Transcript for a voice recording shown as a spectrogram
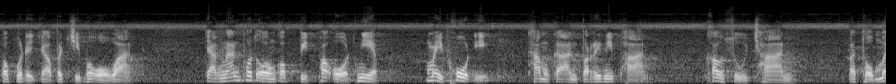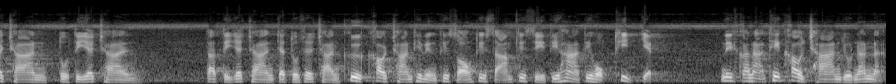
พระพุทธเจ้าปชิมโอวาทจากนั้นพระองค์ก็ปิดพระโอษฐ์เงียบไม่พูดอีกทำการปรินิพาน เข้าสู่ฌานปฐมฌานตุติยฌานตติยฌานจตุชฌานคือเข้าฌานที่หนึ่งที่สองที่สามที่สี่ที่ห้าที่หกที่เจ็ด นี่ขณะที่เข้าฌานอยู่นั้นน่ะ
